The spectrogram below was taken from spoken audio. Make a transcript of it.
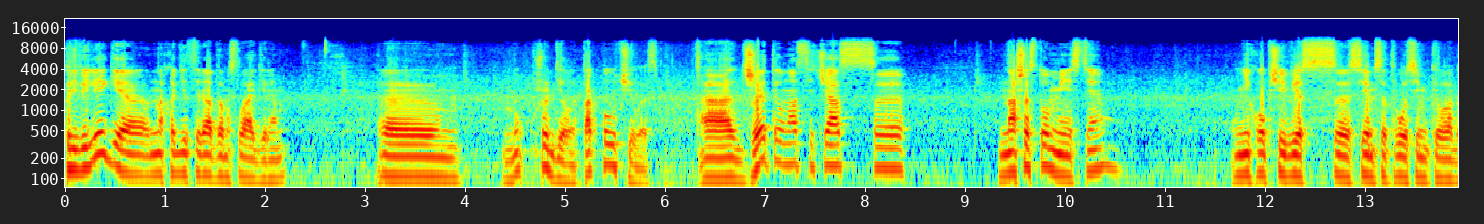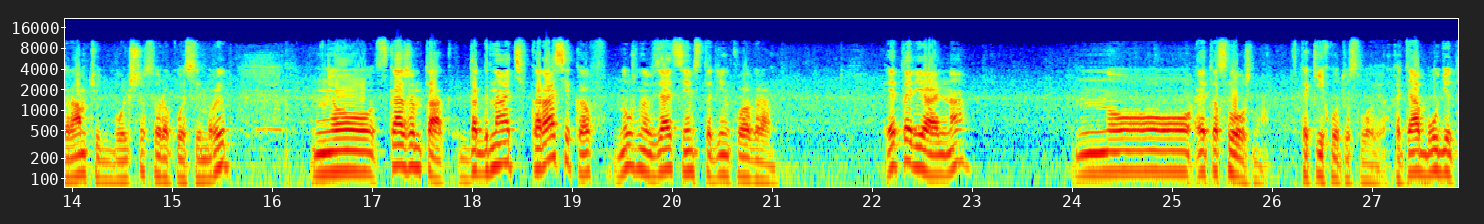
привилегия находиться рядом с лагерем. Э, ну, что делать, так получилось. А джеты у нас сейчас э, на шестом месте. У них общий вес 78 килограмм, чуть больше, 48 рыб. Но, скажем так, догнать карасиков нужно взять 71 килограмм. Это реально, но это сложно в таких вот условиях. Хотя будет,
